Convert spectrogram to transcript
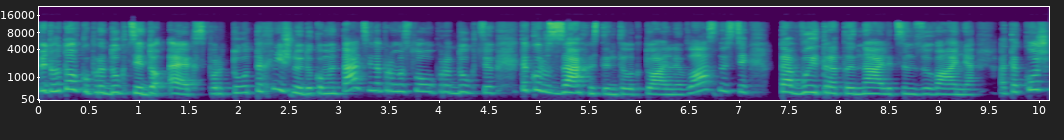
підготовку продукції до експорту, технічної документації на промислову продукцію, також захист інтелектуальної власності та витрати на ліцензування, а також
